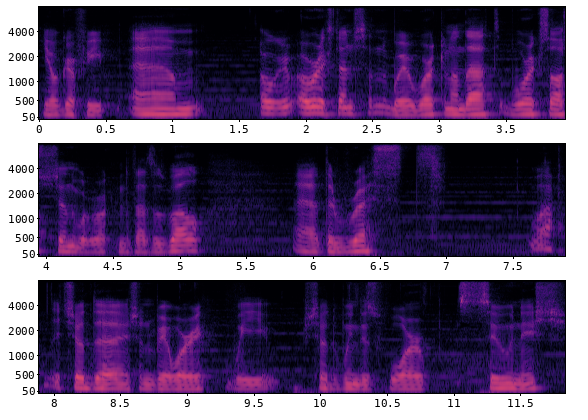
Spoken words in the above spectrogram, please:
geography. Um, overextension, we're working on that. War exhaustion, we're working on that as well. Uh, the rest, well, it should uh, it shouldn't be a worry. We should win this war soonish,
